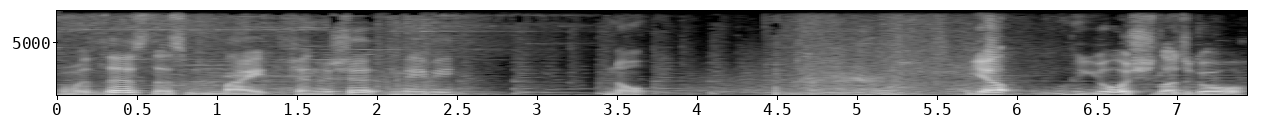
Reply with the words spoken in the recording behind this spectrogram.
With this, this might finish it, maybe? No. Yep. Yosh, let's go.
